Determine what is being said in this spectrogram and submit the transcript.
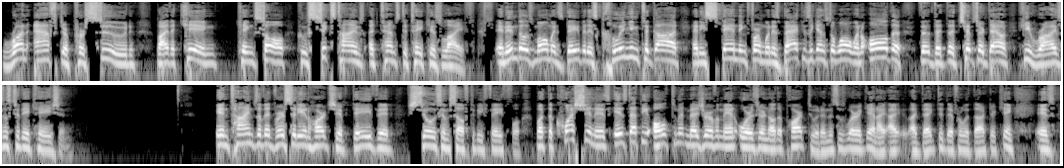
run after, pursued by the king King Saul, who six times attempts to take his life. And in those moments, David is clinging to God and he's standing firm. When his back is against the wall, when all the, the, the, the chips are down, he rises to the occasion. In times of adversity and hardship, David shows himself to be faithful. But the question is is that the ultimate measure of a man, or is there another part to it? And this is where, again, I, I, I beg to differ with Dr. King, is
